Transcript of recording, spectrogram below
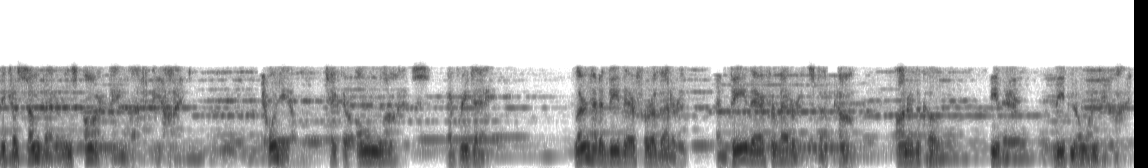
because some veterans are being left behind. 20 of them take their own lives every day. Learn how to be there for a veteran at BeThereForVeterans.com. Honor the code. Be there. Leave no one behind.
